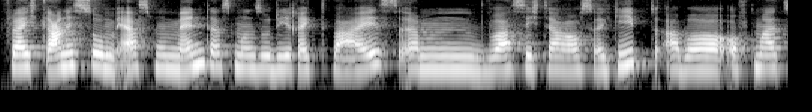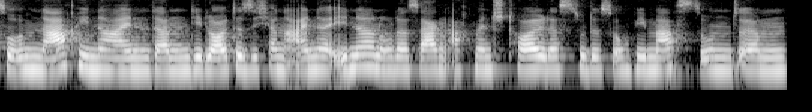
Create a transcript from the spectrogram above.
vielleicht gar nicht so im ersten Moment, dass man so direkt weiß, ähm, was sich daraus ergibt, aber oftmals so im Nachhinein dann die Leute sich an einen erinnern oder sagen, ach Mensch, toll, dass du das irgendwie machst und ähm,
